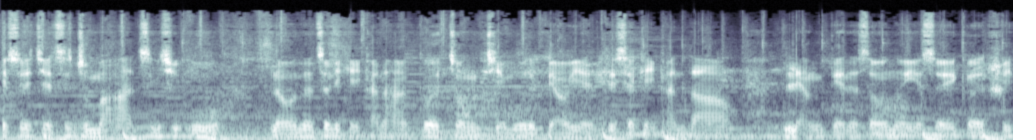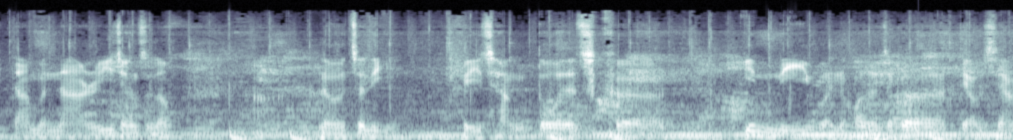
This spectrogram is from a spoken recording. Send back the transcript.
And the way to start not to 也是这次祖玛二星期五，然后呢，这里可以看到它各种节目的表演。等下可以看到两点的时候呢，也是有一个 t r i d a m a n a r i 这样子咯。啊，然后这里非常多的这个印尼文化的这个雕像。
